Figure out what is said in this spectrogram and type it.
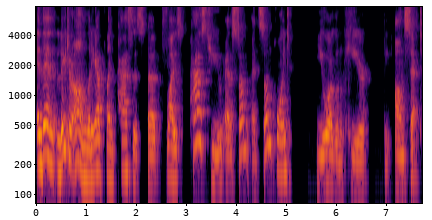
And then later on, when the airplane passes, uh, flies past you at some at some point, you are going to hear the onset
